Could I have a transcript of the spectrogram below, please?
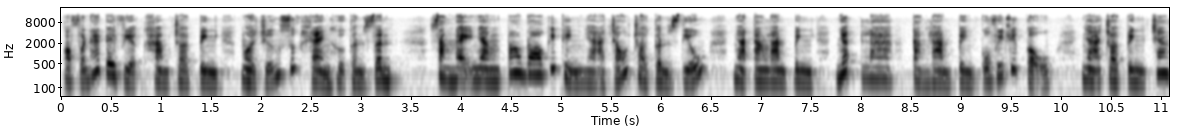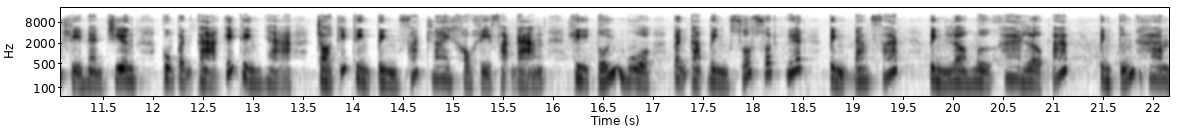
có phấn hát đây việc hàm tròi bình, ngồi trướng sức lành hư cần dân sàng này nhằng bao đo cái thỉnh nhà cháu tròi cần diếu, nhà tàng làn bình, nhất là tàng làn bình Covid liếp cậu, nhà tròi bình trang lì nền chiêng, cùng vận cả cái thỉnh nhà tròi cái thỉnh bình phát lai khẩu lì phản đảng, lì tối mùa, vận cả bình sốt xuất huyết, bình đang phát, bình lờ mờ kha lờ bác, bình tướng han,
